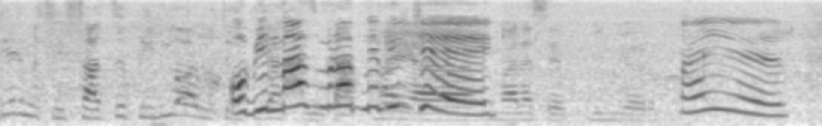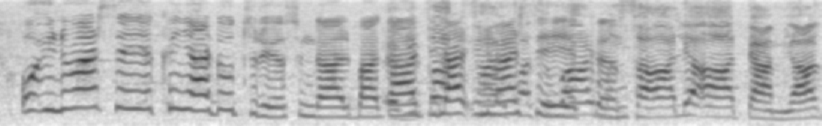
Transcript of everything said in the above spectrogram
Bilir misin sazı biliyor musun? o bilmez Murat ne bilecek? Maalesef bilmiyorum. Hayır. O üniversiteye yakın yerde oturuyorsun galiba. Gaziler üniversiteye var mı? yakın. Salih Adem yaz.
